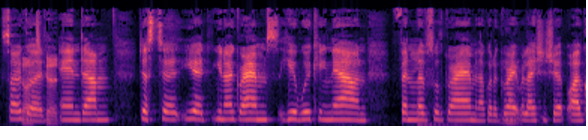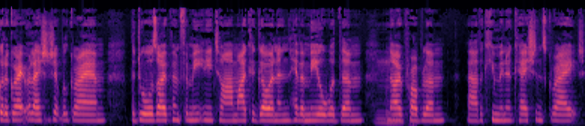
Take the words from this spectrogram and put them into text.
So God's good. good. And um just to yeah, you know, Graham's here working now and Finn lives with Graham and I've got a Mm. great relationship. I've got a great relationship with Graham. The door's open for me anytime. I could go in and have a meal with them, Mm. no problem. Uh, the communication's great.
